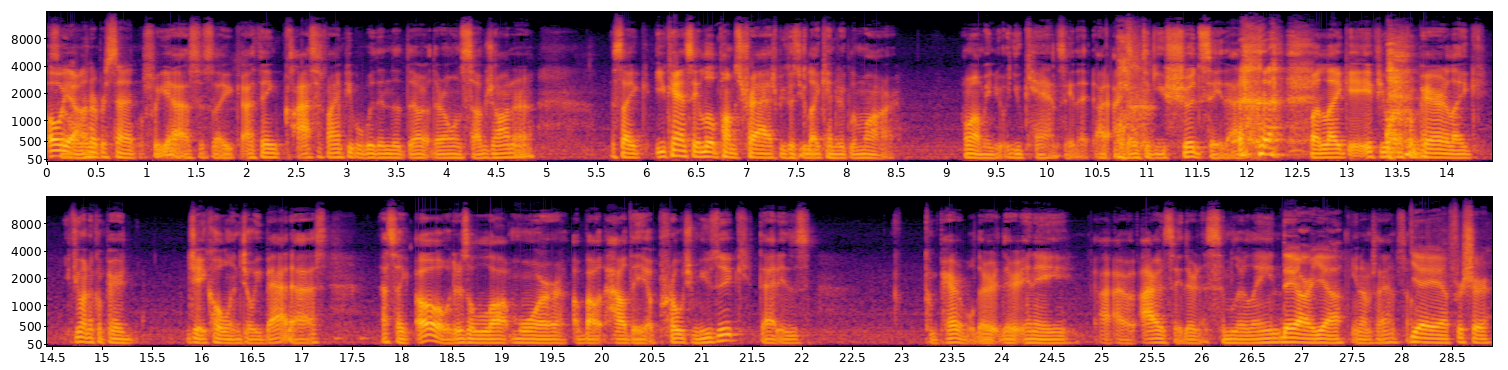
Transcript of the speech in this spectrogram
Oh yeah. Hundred percent. So yeah, it's just like I think classifying people within the, their, their own subgenre. It's like you can't say Lil Pump's trash because you like Kendrick Lamar. Well, I mean, you, you can say that. I, I don't think you should say that. but like, if you want to compare, like, if you want to compare J. Cole and Joey Badass, that's like, oh, there's a lot more about how they approach music that is comparable. They're they're in a, I, I I would say they're in a similar lane. They are. Yeah. you know what I'm saying? So Yeah. Yeah. For sure.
